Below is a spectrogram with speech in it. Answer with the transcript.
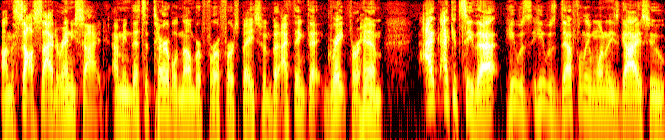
on the south side or any side. I mean, that's a terrible number for a first baseman. But I think that great for him. I, I could see that he was he was definitely one of these guys who, who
